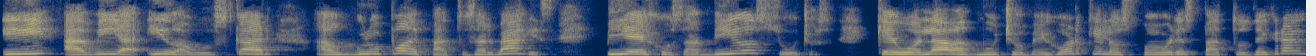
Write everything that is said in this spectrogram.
y había ido a buscar a un grupo de patos salvajes, viejos amigos suyos, que volaban mucho mejor que los pobres patos de granja.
